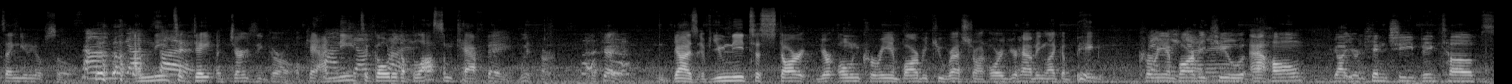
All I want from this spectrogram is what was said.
Samgyeopsal. Samgyeopsal. I need to date a Jersey girl, okay? I need to go to the Blossom Cafe with her, okay? Guys, if you need to start your own Korean barbecue restaurant or you're having like a big Korean barbecue at home, you got your kimchi, big tubs,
